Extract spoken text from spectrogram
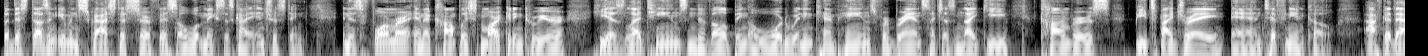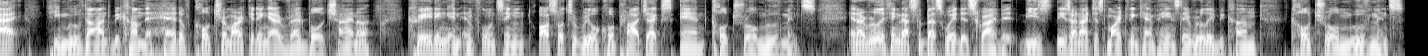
But this doesn't even scratch the surface of what makes this guy interesting. In his former and accomplished marketing career, he has led teams in developing award winning campaigns for brands such as Nike, Converse, Beats by Dre, and Tiffany & Co. After that, he moved on to become the head of culture marketing at Red Bull China, creating and influencing all sorts of real cool projects and cultural movements. And I really think that's the best way to describe it. These, these are not just marketing campaigns. They really become cultural movements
